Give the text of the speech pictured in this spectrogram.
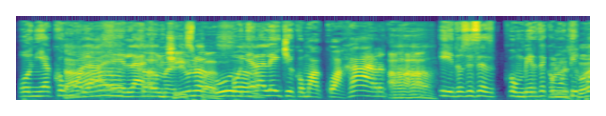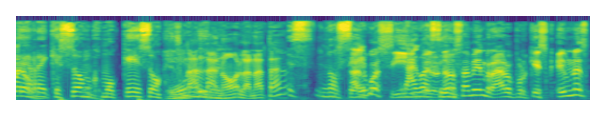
ponía como la, el- la- el- Chispas. duda. ponía la leche como a cuajar Ajá. y entonces se convierte como un el tipo de requesón, como queso. Es nata, ¿no? ¿La nata? Es- no sé. Algo así, algo pero así. no, está bien raro porque es, es unas,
